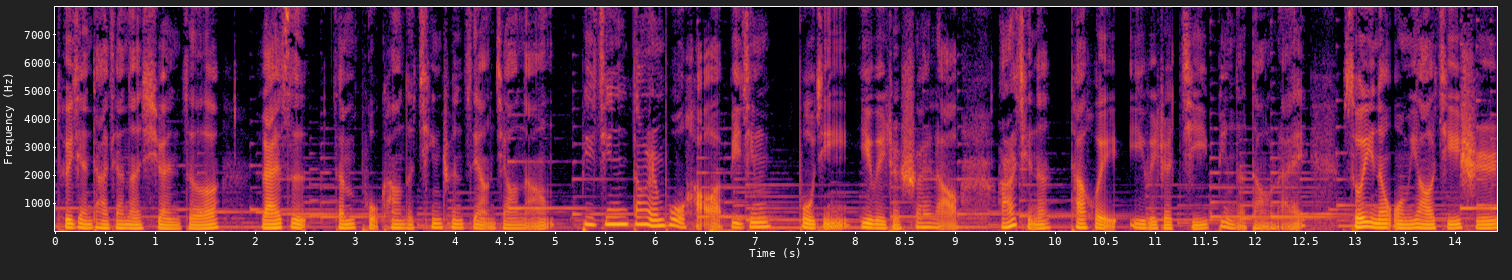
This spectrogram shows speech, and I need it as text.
推荐大家呢选择来自咱们普康的青春滋养胶囊。闭经当然不好啊，闭经不仅意味着衰老，而且呢，它会意味着疾病的到来。所以呢，我们要及时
